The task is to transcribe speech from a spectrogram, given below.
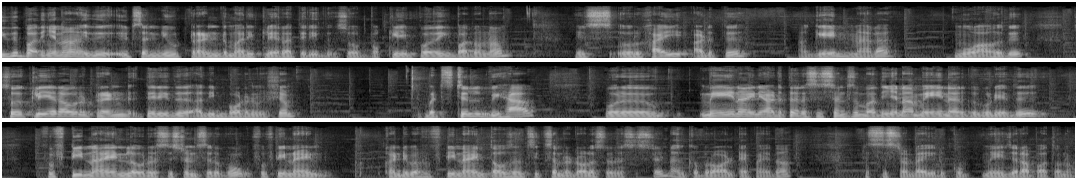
இது பார்த்தீங்கன்னா இது இட்ஸ் அ நியூ ட்ரெண்ட் மாதிரி கிளியராக தெரியுது. ஸோ இப்போ இப்போதைக்கு பார்த்தோம்னா இட்ஸ் ஒரு ஹை அடுத்து அகெயின் மேலே மூவ் ஆகுது. ஸோ கிளியராக ஒரு ட்ரெண்ட் தெரியுது அது இம்பார்ட்டன்ட் விஷயம். பட் ஸ்டில் வி ஹாவ் ஒரு மெயினாக இனி அடுத்த ரெசிஸ்டன்ஸும் பார்த்தீங்கன்னா மெயினாக இருக்கக்கூடியது ஃபிஃப்டி நைனில் ஒரு ரெசிஸ்டன்ஸ் இருக்கும். ஃபிஃப்டி நைன் கண்டிப்பாக fifty nine thousand six hundred dollars resistant அதுக்கப்புறம் ஆல் டைம் ஹை தான் ரெசிஸ்டண்ட்டாக இருக்கும். மேஜராக பார்த்தோன்னா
